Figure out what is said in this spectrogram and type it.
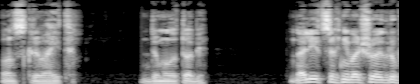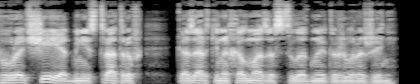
он скрывает!» — думала Тоби. На лицах небольшой группы врачей и администраторов Казаркина холма застыло одно и то же выражение,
